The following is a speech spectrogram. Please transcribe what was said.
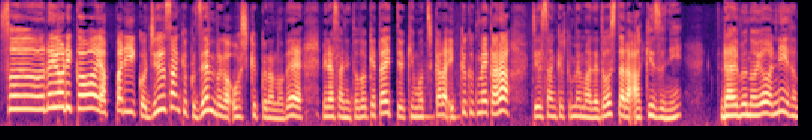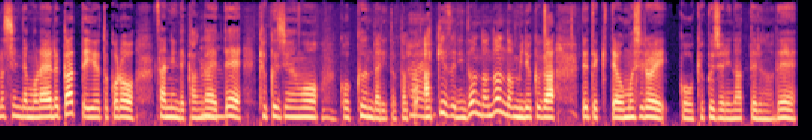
それよりかはやっぱりこう13曲全部が推し曲なので皆さんに届けたいっていう気持ちから1曲目から13曲目までどうしたら飽きずにライブのように楽しんでもらえるかっていうところを3人で考えて、曲順をこう組んだりとか、こうはい。飽きずにどんどんどんどん魅力が出てきて面白いこう曲順になってるので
